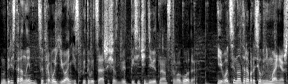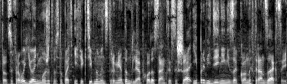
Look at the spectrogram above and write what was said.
Внутри страны цифровой юань испытывается аж еще с 2019 года. И вот сенатор обратил внимание, что цифровой юань может выступать эффективным инструментом для обхода санкций США и проведения незаконных транзакций.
